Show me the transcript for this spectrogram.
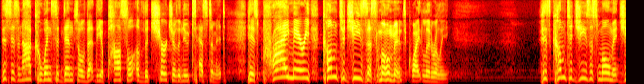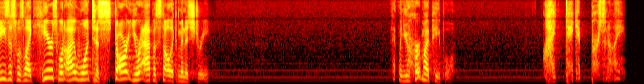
This is not coincidental that the apostle of the church of the New Testament, his primary come to Jesus moment, quite literally, his come to Jesus moment, Jesus was like, Here's what I want to start your apostolic ministry. That when you hurt my people, I take it personally.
